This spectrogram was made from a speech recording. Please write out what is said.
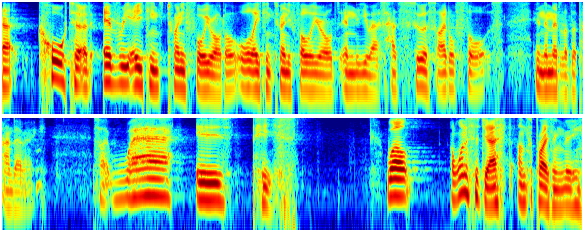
a quarter of every 18 to 24 year old, or all 18 to 24 year olds in the US, had suicidal thoughts in the middle of the pandemic. It's like, where is peace? Well, I want to suggest, unsurprisingly,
